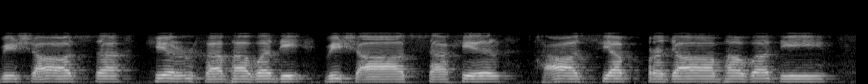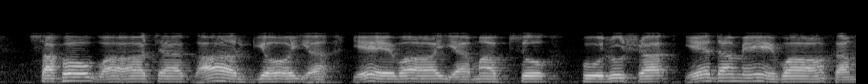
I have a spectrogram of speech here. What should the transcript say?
विशास हिर्ह भवति विशासहिर्हास्यप्रजा भवति सहोवाच गार्ग्यो य एवायमप्सु पुरुष यदमेवाहं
